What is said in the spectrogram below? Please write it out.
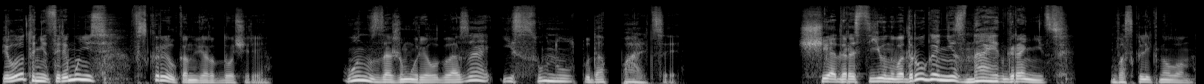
Пилот, не церемонясь, вскрыл конверт дочери. Он зажмурил глаза и сунул туда пальцы. «Щедрость юного друга не знает границ!» — воскликнул он.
